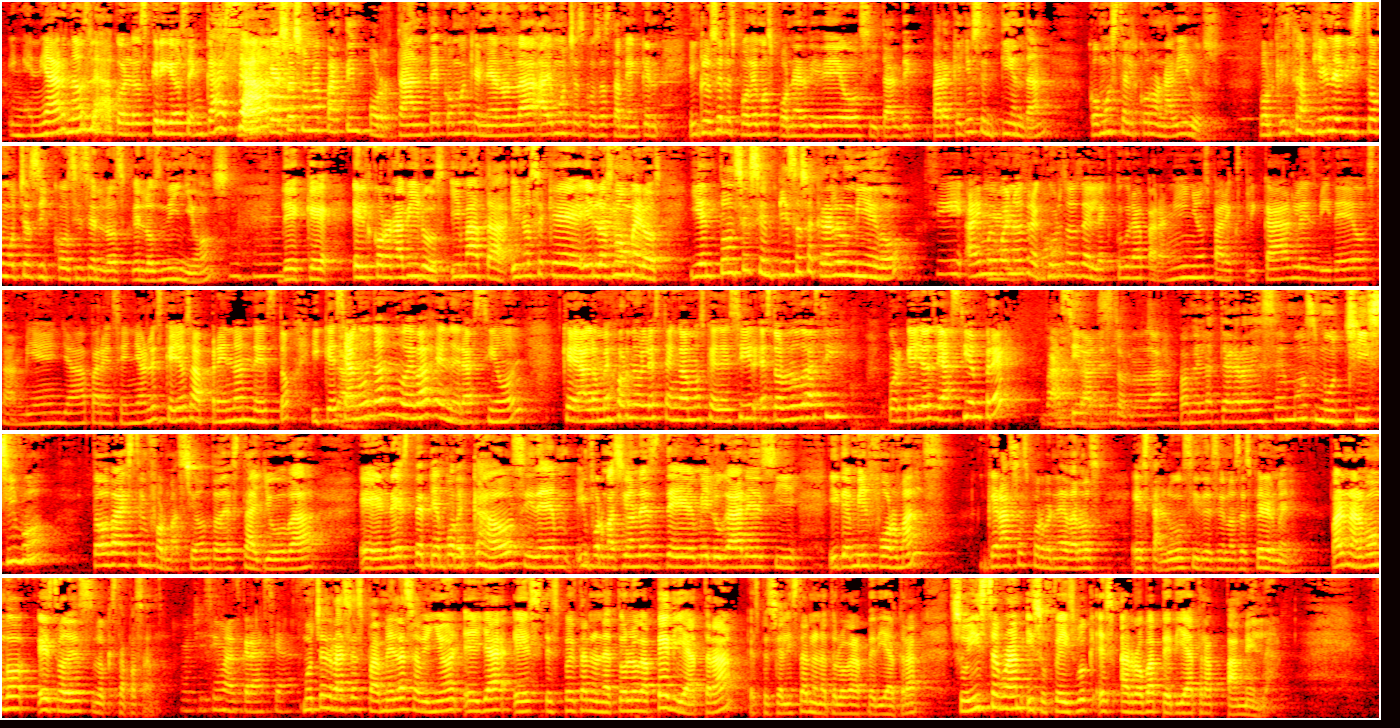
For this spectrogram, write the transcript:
ingeniárnosla con los críos en casa. Que eso es una parte importante, cómo ingeniárnosla. Hay muchas cosas también que incluso les podemos poner videos y tal, de, para que ellos entiendan cómo está el coronavirus. Porque también he visto mucha psicosis en los, en los niños de que el coronavirus y mata y no sé qué, y los números. Y entonces empiezas a crearle un miedo. Sí, hay muy buenos recursos de lectura para niños, para explicarles, videos también ya, para enseñarles que ellos aprendan de esto y que sean Claro. una nueva generación que a lo mejor no les tengamos que decir estornuda así, porque ellos ya siempre así van a estornudar. Pamela, te agradecemos muchísimo toda esta información, toda esta ayuda en este tiempo de caos y de informaciones de mil lugares y, y de mil formas. Gracias por venir a darnos esta luz y decirnos, espérenme, paren al mundo, esto es lo que está pasando. Muchísimas gracias. Muchas gracias, Pamela Sabiñón. Ella es experta neonatóloga pediatra, especialista neonatóloga pediatra. Su Instagram y su Facebook es arroba pediatra Pamela.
